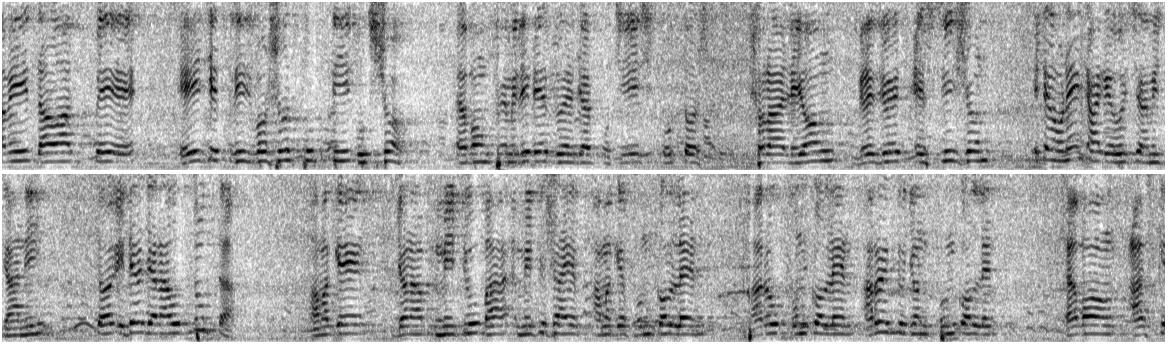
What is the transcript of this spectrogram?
আমি দাওয়াত পেয়ে এই যে ত্রিশ বছর পূর্তি উৎসব এবং ফ্যামিলি ডে দু হাজার পঁচিশ, উত্তর সরাইল ইয়ং গ্রাজুয়েট অ্যাসোসিয়েশন এটা অনেক আগে হয়েছে, আমি জানি। তো এটা যারা উদ্যোক্তা। আমাকে জনাব মিটু বা মিটু সাহেব আমাকে ফোন করলেন, ফারুক ফোন করলেন আরও এক দুজন ফোন করলেন। এবং আজকে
